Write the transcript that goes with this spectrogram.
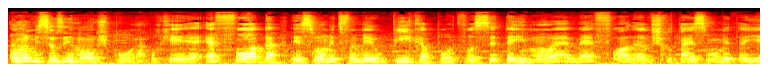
Ame seus irmãos, porra. Porque é foda. Esse momento foi meio pica, pô. Você ter irmão é, é foda. Escutar esse momento aí,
